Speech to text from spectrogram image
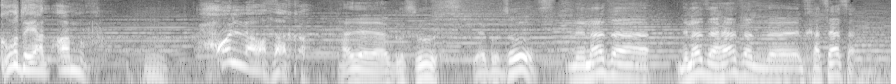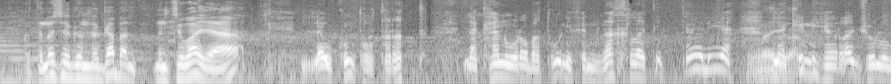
قضي الأمر. حل وثاقة. هذا يا جثوث يا جثوث لماذا لماذا هذا ال- الخساسة؟ كنت ماشي جنب الجبل من شوية ها؟ لو كنت اعترضت لكانوا ربطوني في النخلة التالية. أيوة. لكني رجل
